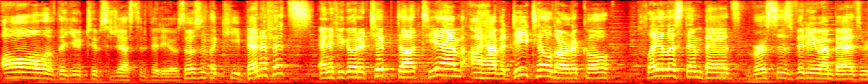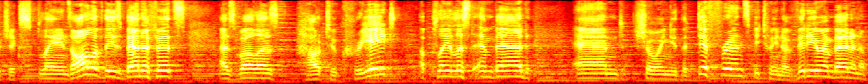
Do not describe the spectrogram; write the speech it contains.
all of the YouTube suggested videos. Those are the key benefits. And if you go to tip.tm, I have a detailed article, playlist embeds versus video embeds, which explains all of these benefits, as well as how to create a playlist embed and showing you the difference between a video embed and a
